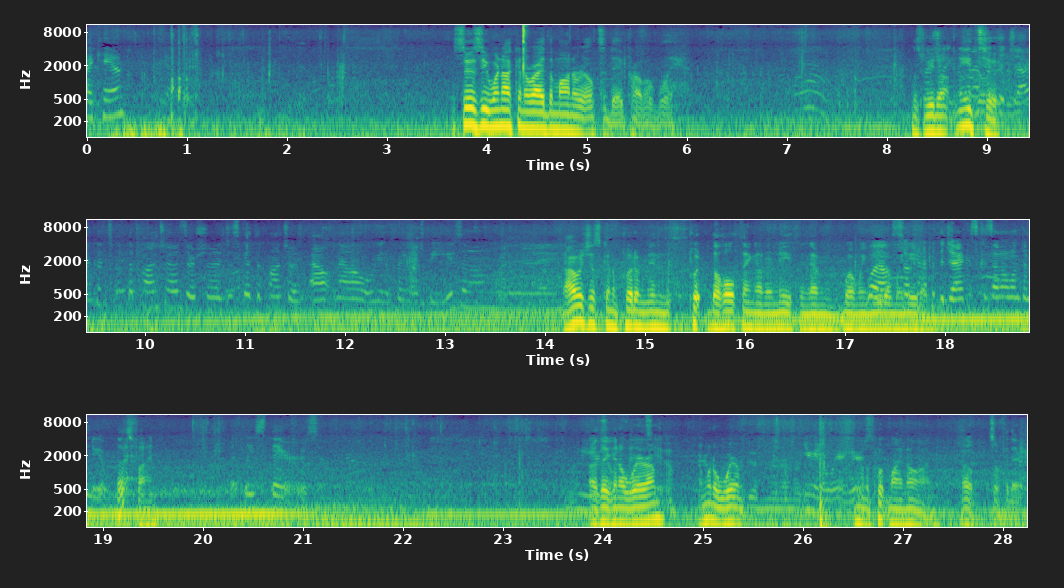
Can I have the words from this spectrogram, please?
I can? Susie, we're not going to ride the monorail today, probably. Because we don't need to. With the jackets with the ponchos, or should I just get the ponchos out now? We're gonna pretty much be using them right away. I was just going to put them in, put the whole thing underneath, and then when we well, need them, we still need gonna them. put the jackets because I don't want them to get wet. That's fine. At least theirs. Oh, Are they going to wear them? too. I'm going to wear. Them. You're gonna wear I'm going to put mine on. Oh, it's over there. That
